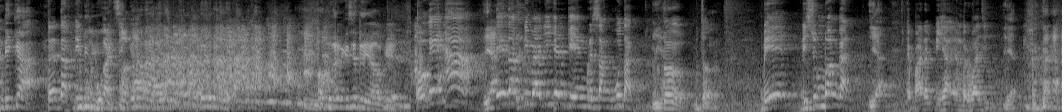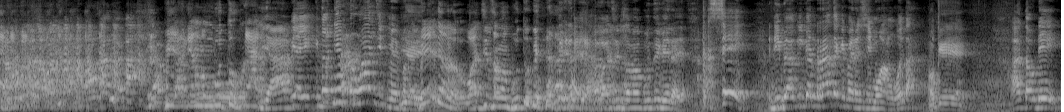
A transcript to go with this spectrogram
Andika. Tetap di bukan singkat. Oh bukan ke situ ya, oke. Oke, A. Ya. Tetap dibagikan ke yang bersangkutan. Betul. Betul. B. Disumbangkan Iya. kepada pihak yang berwajib. Iya. Pihak yang membutuhkan. Ya, pihak itu dia berwajib memang. Iya, iya. Beda loh, wajib sama butuh beda. Beda ya, wajib sama butuh beda ya. C. Dibagikan rata kepada semua anggota. Oke. Atau D.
